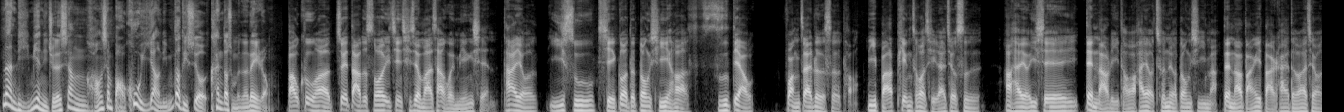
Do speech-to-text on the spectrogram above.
那里面你觉得像好像像宝库一样，里面到底是有看到什么的内容？宝库啊，最大的时候一进去就马上很明显，他有遗书写过的东西哈，撕掉放在垃圾桶，你把它拼凑起来就是。他还有一些电脑里头还有存有东西嘛，电脑档一打开的话，就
